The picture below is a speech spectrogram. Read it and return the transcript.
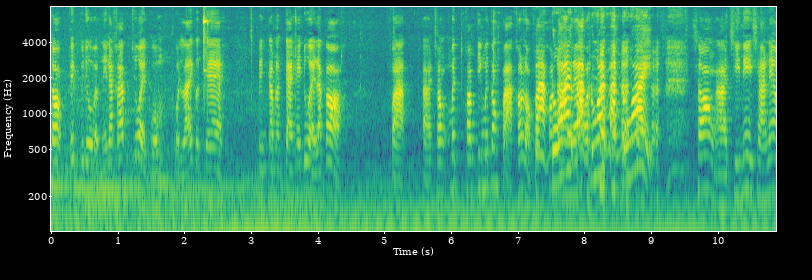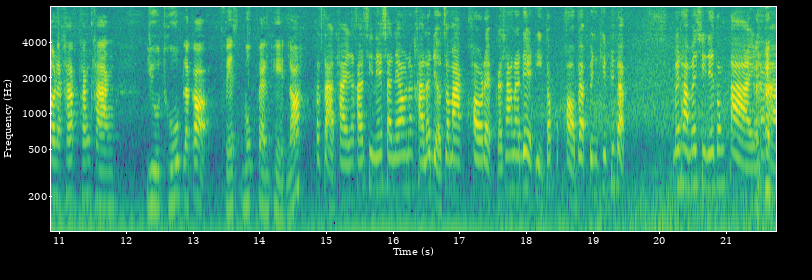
ชอบคลิปวิดีโอแบบนี้นะครับ ช่วยผมกดไลค์กดแชร์เป็นกำลังใจให้ด้วยแล้วก็ฝากอ่าช่องไม่ความจริงไม่ต้องฝากเขาหรอกฝากเขด้วยงแล้ฝากด้วยฝากด้วย ช่องอ่าชีเน่ชาแนลนะครับ ทั้งทาง YouTube แล้วก็ Facebook Fanpage เนาะภาษาไทยนะคะชีเน่ชาแนลนะคะ แล้วเดี๋ยวจะมาคอลแรบกับช่างนาเดชน์อีกต้องขอแบบเป็นคลิปที่แบบ ไม่ทำให้ชีเน่ต้องตายนะคะ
